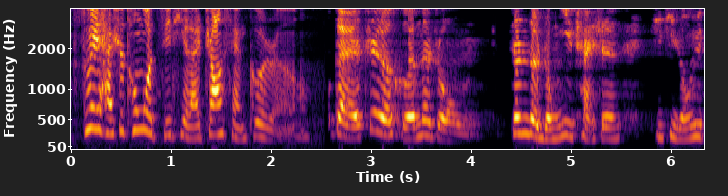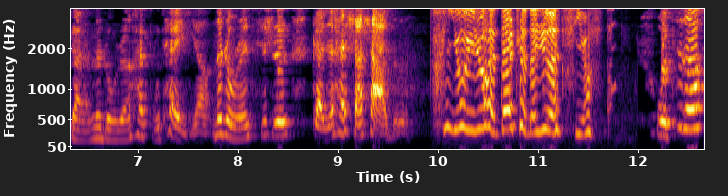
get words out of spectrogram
所以还是通过集体来彰显个人啊。我感觉这个和那种。真的容易产生集体荣誉感的那种人还不太一样，那种人其实感觉还傻傻的，有一种很单纯的热情。我记得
